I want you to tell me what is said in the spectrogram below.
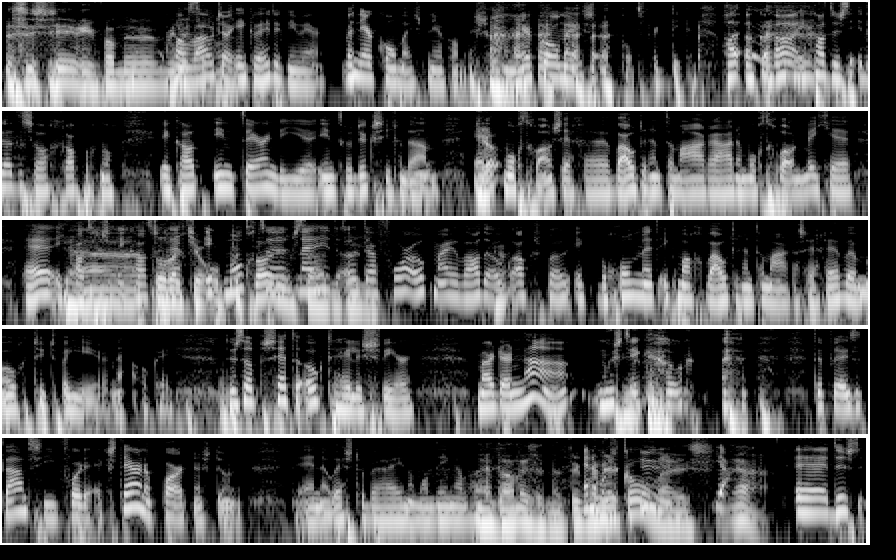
serie van de minister? Van Wouter, ik weet het niet meer. Meneer Koolmees, meneer Koolmees, sorry, meneer Koolmees. Ook- Oh, ik had dus, dat is wel grappig nog. Ik had intern die eh, introductie gedaan. En Ja. ik mocht gewoon zeggen, Wouter en Tamara. Dan mocht gewoon een beetje, hè, ik Ja, had, ik had gezegd, je ik mocht, eh, staat daarvoor ook, maar we hadden ook Ja. afgesproken, ik begon met, ik mag Wouter en Tamara zeggen, hè, we mogen tutoyeren. Nou, oké. Dus dat zette ook de hele sfeer. Maar daarna moest ik ook de presentatie voor de externe partners doen. De NOS erbij en allemaal dingen. En dan is het natuurlijk meneer. Koolmees. Ja. ja. Dus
